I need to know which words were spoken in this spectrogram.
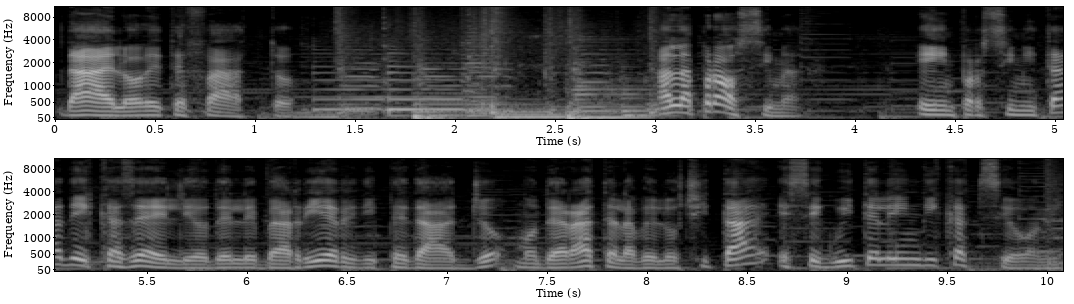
Dai, lo avete fatto. Alla prossima! E in prossimità dei caselli o delle barriere di pedaggio moderate la velocità e seguite le indicazioni.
